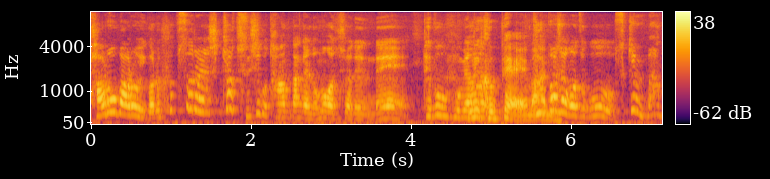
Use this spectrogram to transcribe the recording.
바로 바로 이거를 흡수를 시켜 주시고 다음 단계를 넘어가 주셔야 되는데 대부분 보면 우리 급해, 마음이. 급하셔가지고 스킨 막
